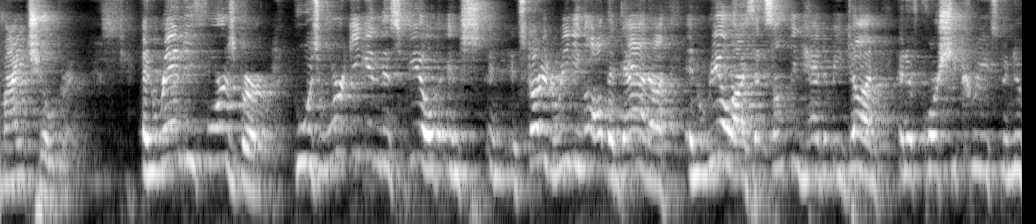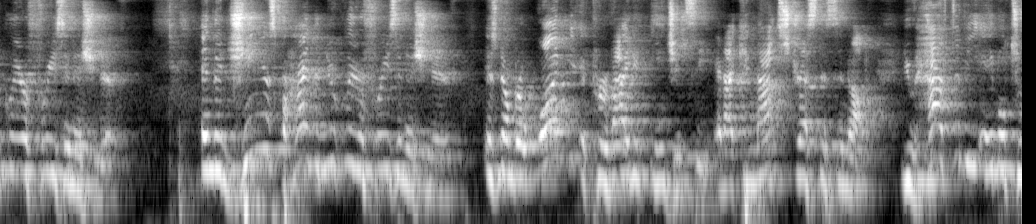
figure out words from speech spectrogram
my children. And Randy Forsberg, who was working in this field and, and, started reading all the data and realized that something had to be done. And of course, she creates the Nuclear Freeze Initiative. And the genius behind the Nuclear Freeze Initiative is number one, it provided agency. And I cannot stress this enough. You have to be able to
